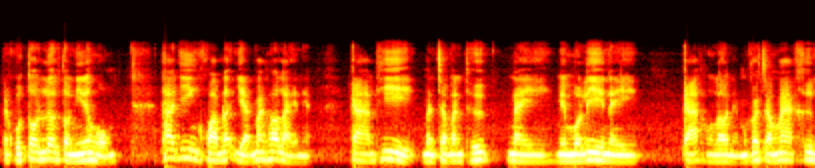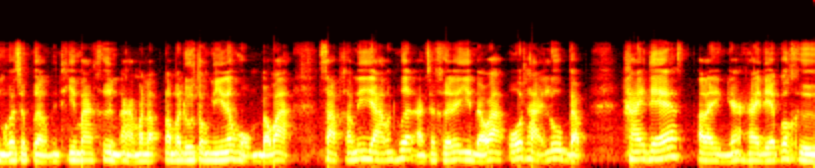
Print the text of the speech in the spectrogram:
แต่ครูต้นเลือกตัวนี้นะผม ถ้ายิ่งความละเอียดมากเท่าไหร่เนี่ยการที่มันจะบันทึกในเมมโมรีใน การ์ดของเราเนี่ยมันก็จะมากขึ้นมันก็จะเปลืองพื้นที่มากขึ้นอะมาเราเรามาดูตรงนี้นะผม แบบว่าศัพท์คำนิยามเพื่อนอาจจะเคยได้ยินแบบว่าโอ้ถ่ายรูปแบบ High Def อะไรอย่างเงี้ย High Def ก็คือ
